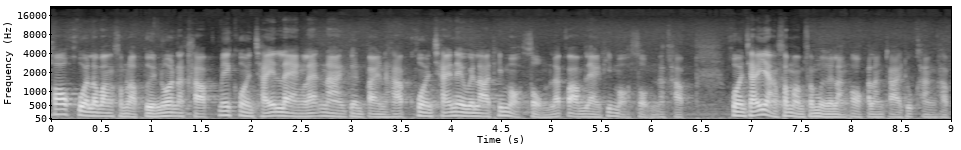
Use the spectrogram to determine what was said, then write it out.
ข้อควรระวังสำหรับปืนนวดนะครับ ไม่ควรใช้แรงและนานเกินไปนะครับ ควรใช้ในเวลาที่เหมาะสม และความแรงที่เหมาะสมนะครับ ควรใช้อย่างสม่ำเสมอหลังออกกำลังกายทุกครั้งครับ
